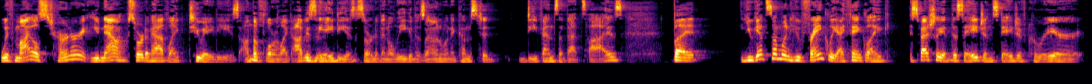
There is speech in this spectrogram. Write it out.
With Myles Turner, you now sort of have like two ADs on the floor. Like, obviously, mm-hmm. AD is sort of in a league of his own when it comes to defense at that size. But you get someone who, frankly, I think, like, especially at this age and stage of career,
